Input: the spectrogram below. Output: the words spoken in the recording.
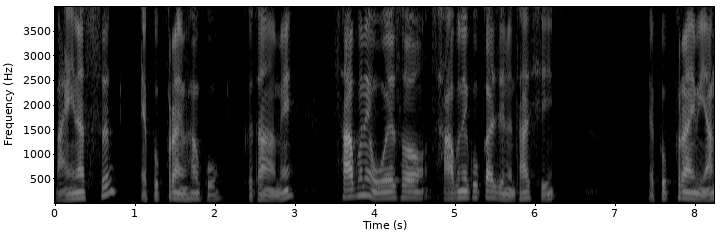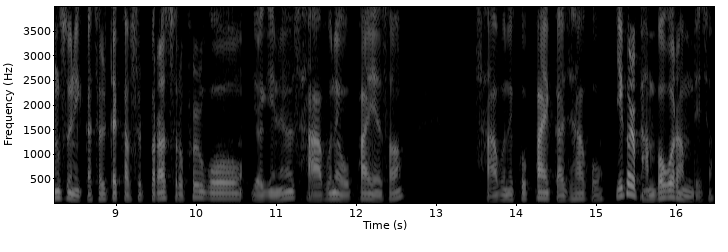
마이너스 f prime 하고 그 다음에 4분의 5에서 4분의 9까지는 다시 f prime이 양수니까 절대값을 플러스로 풀고 여기는 4분의 5파이에서 4분의 9파이까지 하고 이걸 반복을 하면 되죠.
